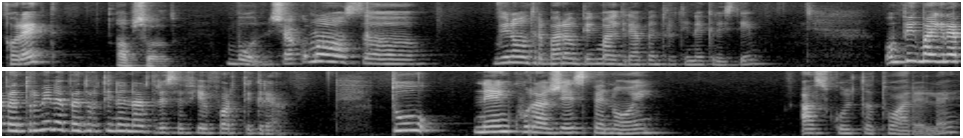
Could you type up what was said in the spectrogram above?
Corect? Absolut. Bun. Și acum o să vină o întrebare un pic mai grea pentru tine, Cristi un pic mai grea pentru mine, pentru tine n-ar trebui să fie foarte grea. Tu ne încurajezi pe noi, ascultătoarele,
